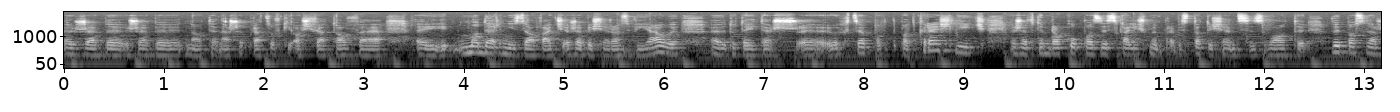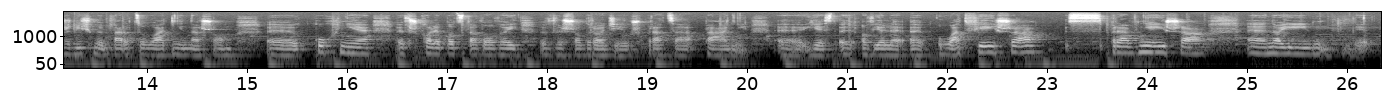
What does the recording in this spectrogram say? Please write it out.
e, żeby, żeby no, te nasze placówki oświatowe e, modernizować, żeby się rozwijały. E, Tutaj też e, chcę pod- podkreślić, że w tym roku pozyskaliśmy prawie 100 tysięcy złotych. Wyposażyliśmy bardzo ładnie naszą e, kuchnię w szkole podstawowej w Wyszogrodzie. Już praca pań e, jest e, o wiele e, łatwiejsza, sprawniejsza, e, no i e,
